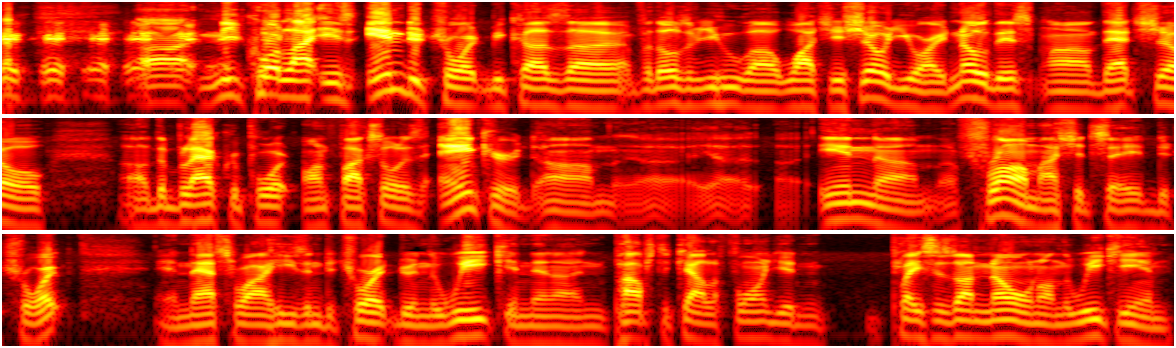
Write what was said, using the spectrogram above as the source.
uh, Nicola is in Detroit because uh, for those of you who uh, watch your show, you already know this. Uh, that show, uh, the Black Report on Fox Soul, is anchored um, uh, in um, from, I should say, Detroit, and that's why he's in Detroit during the week, and then uh, pops to California and places unknown on the weekend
